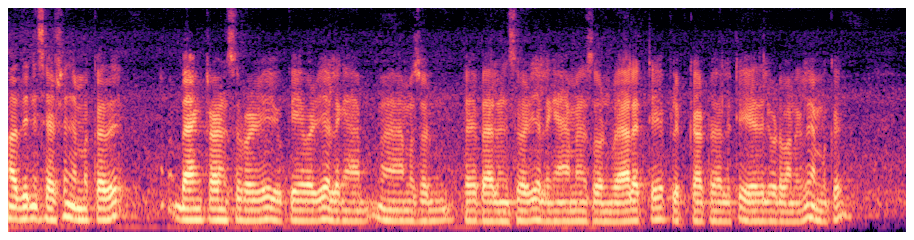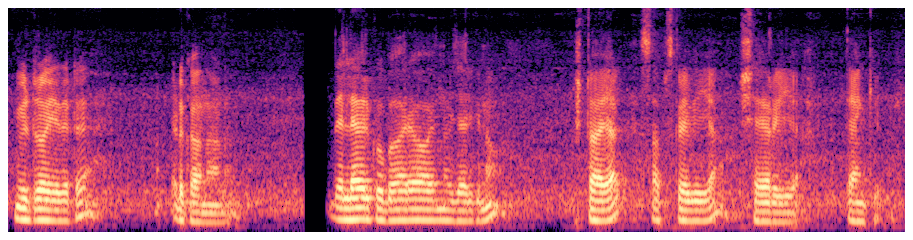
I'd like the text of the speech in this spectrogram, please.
അതിന് ശേഷം നമുക്കത് ബാങ്ക് ട്രാൻസ്ഫർ വഴി യു പി ഐ വഴി അല്ലെങ്കിൽ ആമസോൺ പേ ബാലൻസ് വഴി അല്ലെങ്കിൽ ആമസോൺ വാലറ്റ് ഫ്ലിപ്കാർട്ട് വാലറ്റ് ഏതിലൂടെ വേണമെങ്കിലും നമുക്ക് വിഡ്രോ ചെയ്തിട്ട് എടുക്കാവുന്നതാണ്. ഇതെല്ലാവർക്കും ഉപകാരമാകുമെന്ന് വിചാരിക്കുന്നു. ഇഷ്ടമായാൽ സബ്സ്ക്രൈബ് ചെയ്യുക ഷെയർ ചെയ്യുക. താങ്ക്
